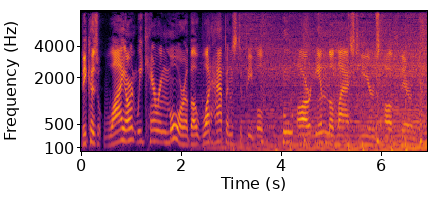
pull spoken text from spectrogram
Because why aren't we caring more about what happens to people who are in the last years of their life?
